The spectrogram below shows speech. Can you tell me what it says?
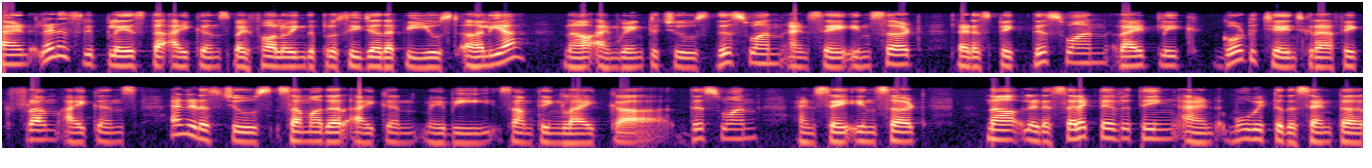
and let us replace the icons by following the procedure that we used earlier. Now I'm going to choose this one and say insert let us pick this one, right click, go to change graphic from icons and let us choose some other icon, maybe something like uh, this one and say insert. Now let us select everything and move it to the center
